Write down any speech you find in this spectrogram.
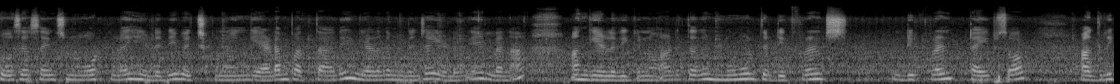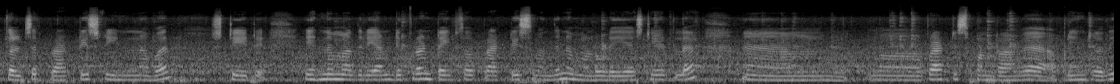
சோசியல் சயின்ஸ் நோட்டில் எழுதி வச்சுக்கணும். இங்கே இடம் பத்தாது இங்கே எழுத முடிஞ்சால் எழுதுங்க. இல்லைன்னா அங்கே எழுதிக்கணும். அடுத்தது நூறு the differents different types of agriculture practised in our state என்ன மாதிரியான டிஃப்ரெண்ட் டைப்ஸ் ஆஃப் ப்ராக்டிஸ் வந்து நம்மளுடைய ஸ்டேட்டில் ப்ராக்டிஸ் பண்ணுறாங்க அப்படின்றது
